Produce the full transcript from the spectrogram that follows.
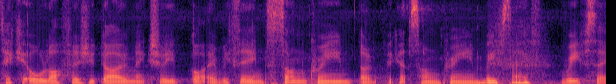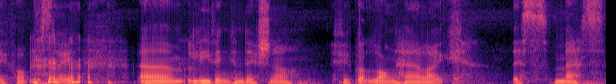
Tick it all off as you go. Make sure you've got everything. Sun cream, don't forget sun cream. Reef safe. Reef safe, obviously. um, leave-in conditioner. If you've got long hair like this mess,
